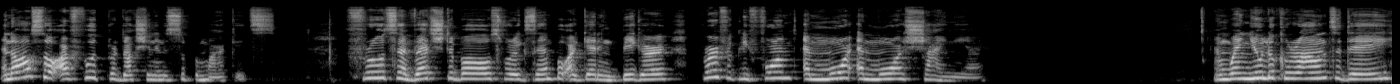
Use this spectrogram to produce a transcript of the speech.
and also our food production in the supermarkets. Fruits and vegetables, for example, are getting bigger, perfectly formed, and more and more shinier. And when you look around today,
